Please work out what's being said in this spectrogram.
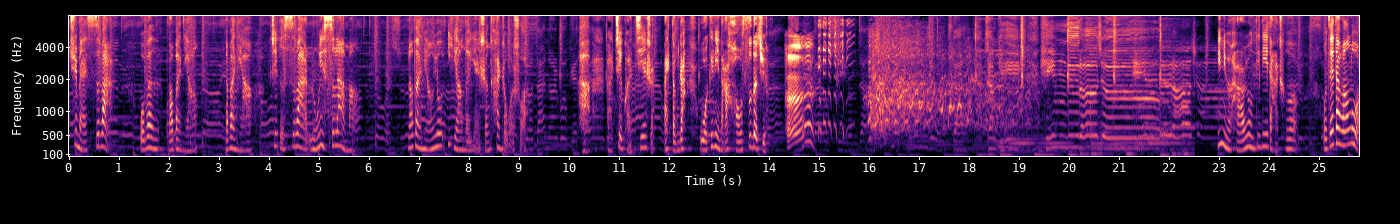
去买丝袜，我问老板娘：“老板娘。”这个丝袜容易撕烂吗？老板娘用异样的眼神看着我说：“哈啊，这款结实。哎，等着，我给你拿好撕的去。”一女孩用滴滴打车我在大望路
